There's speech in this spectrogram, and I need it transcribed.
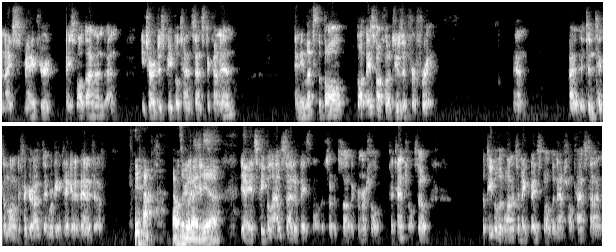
a nice manicured baseball diamond, and he charges people 10 cents to come in, and he lets the ball, baseball clubs use it for free. And I, it didn't take them long to figure out they were being taken advantage of. Yeah, that was a good idea. yeah, it's people outside of baseball that sort of saw the commercial potential. So the people that wanted to make baseball the national pastime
